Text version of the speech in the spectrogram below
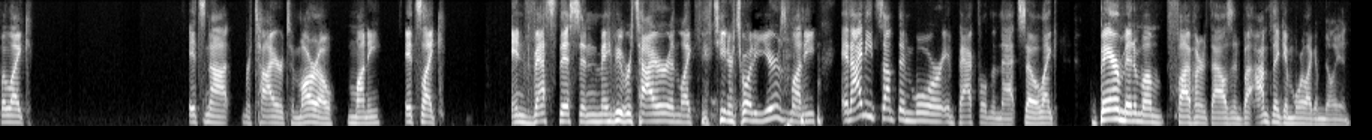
but like it's not retire tomorrow money. It's like invest this and maybe retire in like 15 or 20 years money. and I need something more impactful than that. So like bare minimum 500,000, but I'm thinking more like a million.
